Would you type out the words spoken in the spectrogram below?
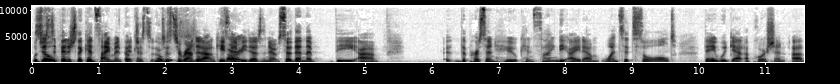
Well, So- just to finish the consignment bit, Okay. just Oh, just to round it out, in case Sorry. anybody doesn't know. So then the the um, the person who consigned the item, once it's sold, they would get a portion of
